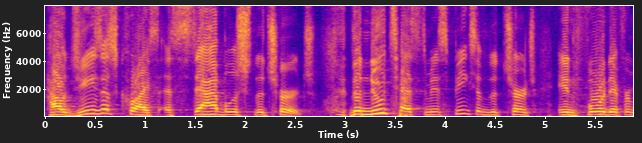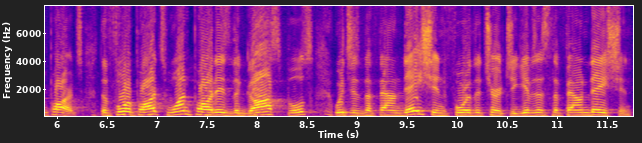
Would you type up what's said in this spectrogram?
how Jesus Christ established the church. The New Testament speaks of the church in four different parts. The four parts, one part is the Gospels, which is the foundation for the church. It gives us the foundation.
